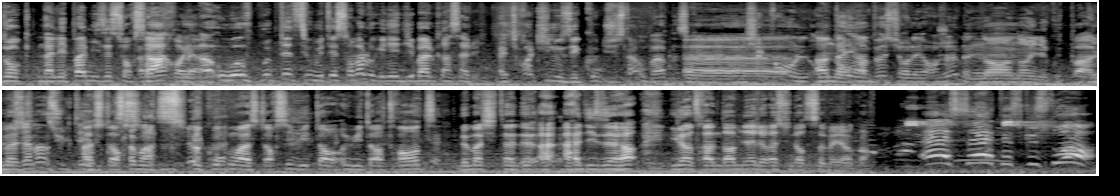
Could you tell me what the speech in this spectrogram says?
Donc, n'allez pas miser sur ça. Incroyable. Euh, Ou vous pouvez peut-être, si vous mettez 100 balles, vous gagnez 10 balles grâce à lui. Et tu crois qu'il nous écoute Justin ou pas? Parce que Euh, à chaque fois on, on ah non. taille un peu sur les hors-jeux. mais Non, non, il écoute pas. Il m'a jamais insulté. Écoute-moi à cette heure-ci, 8h, 8h30, le match est à, à 10h, il est en train de dormir, il reste une heure de sommeil encore. Eh 7, excuse-toi.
